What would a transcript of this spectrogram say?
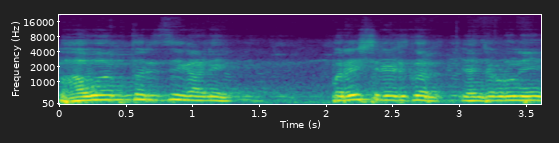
भावांतरीचे गाणे परेश रेडकर यांच्याकडूनही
